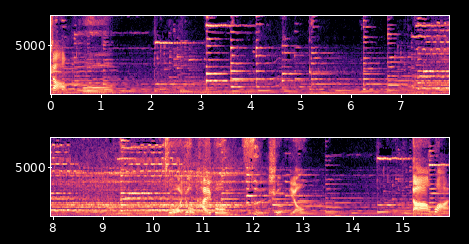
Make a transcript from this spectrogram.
上托，左右开弓四射雕。搭腕，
